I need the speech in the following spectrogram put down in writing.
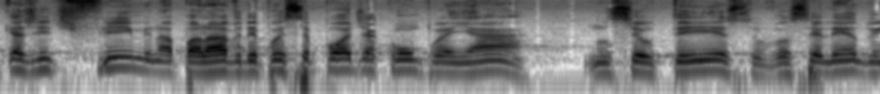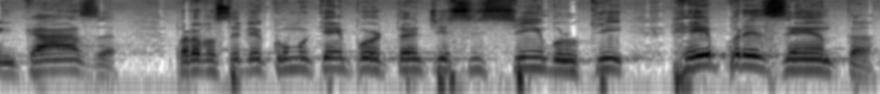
que a gente firme na palavra, depois você pode acompanhar no seu texto, você lendo em casa, para você ver como que é importante esse símbolo que representa.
